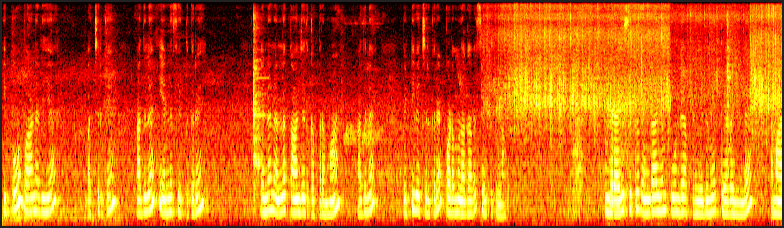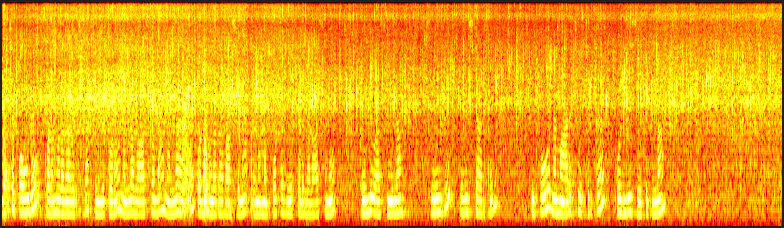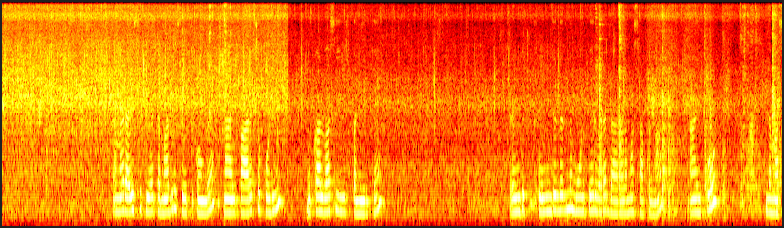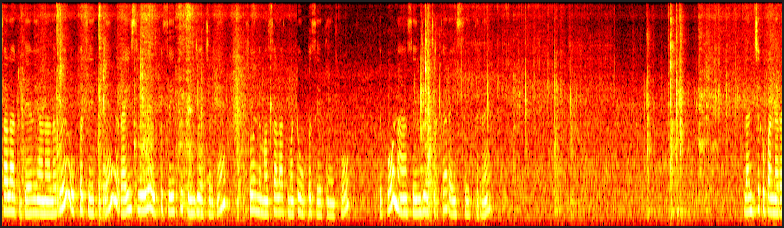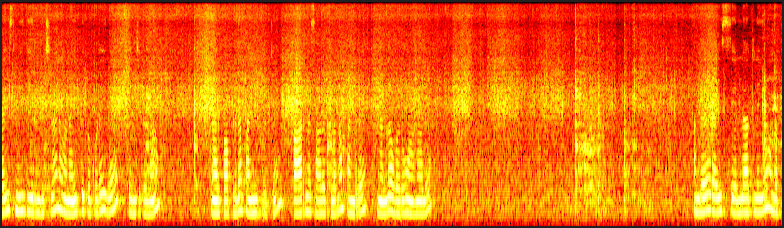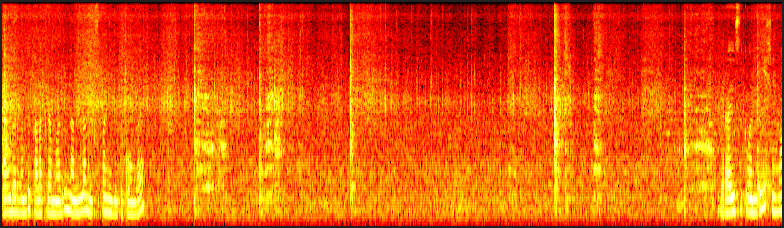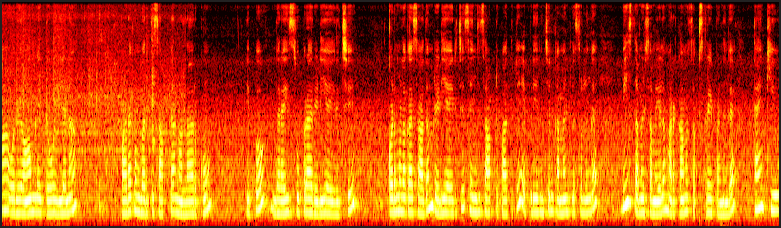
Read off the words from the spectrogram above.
இப்போது வானலியை வச்சுருக்கேன். அதில் எண்ணெய் சேர்த்துக்கிறேன். எண்ணெய் நல்லா காஞ்சதுக்கப்புறமா அதில் வெட்டி வச்சுருக்கிற குடமிளகாவை சேர்த்துக்கலாம். இந்த ரைஸுக்கு வெங்காயம் பூண்டு அப்படி எதுவுமே தேவையில்லை. நம்ம அரைச்ச பவுடர் குடமிளகா வச்சு தான் செய்ய போகிறோம் நல்லா வாசமாக நல்லா இருக்கும். குடமிளகா வாசனை அப்புறம் நம்ம போட்ட வேர்க்கடலை வாசனை எள்ளு வாசனையெல்லாம் சேர்ந்து டேஸ்ட்டாக இருக்கும். இப்போது நம்ம அரைச்சி வச்சுருக்க பொடியை சேர்த்துக்கலாம். நம்ம ரைஸுக்கு ஏற்ற மாதிரி சேர்த்துக்கோங்க. நான் இப்போ அரைச்ச பொடி முக்கால்வாசி யூஸ் பண்ணியிருக்கேன். ரெண்டு ரெண்டுலேருந்து மூணு பேர் வர தாராளமாக சாப்பிட்லாம். நான் இப்போது இந்த மசாலாவுக்கு தேவையான அளவு உப்பை சேர்த்துட்டேன். ரைஸ்லேயே உப்பு சேர்த்து செஞ்சு வச்சுருக்கேன். ஸோ இந்த மசாலாவுக்கு மட்டும் உப்பு சேர்த்தேன் இப்போது இப்போது நான் செஞ்சு வச்சுருக்க ரைஸ் சேர்த்துறேன். லஞ்சுக்கு பண்ண ரைஸ் மீதி இருந்துச்சுன்னா நம்ம நைட்டுக்கு கூட இதை செஞ்சுக்கலாம். நான் இப்போ அப்படி தான் பண்ணிகிட்ருக்கேன் ஆறுன சாதத்தில் தான் பண்ணுறேன் நல்லா வரும் ஆனாலும். அந்த ரைஸ் எல்லாத்துலேயும் அந்த பவுடர் வந்து கலக்கிற மாதிரி நல்லா மிக்ஸ் பண்ணி விட்டுக்கோங்க. ரைஸுக்கு வந்து சும்மா ஒரு ஆம்லெட்டோ இல்லைன்னா வடகம் வறுத்து சாப்பிட்டா நல்லாயிருக்கும். இப்போது இந்த ரைஸ் சூப்பராக ரெடி ஆயிடுச்சு குடமிளகா சாதம் ரெடி ஆயிடுச்சு செஞ்சு சாப்பிட்டு பார்த்துட்டு எப்படி இருந்துச்சுன்னு கமெண்ட்டில் சொல்லுங்கள் பீஸ் தமிழ் சமையலை மறக்காமல் சப்ஸ்கிரைப் பண்ணுங்கள் தேங்க்யூ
